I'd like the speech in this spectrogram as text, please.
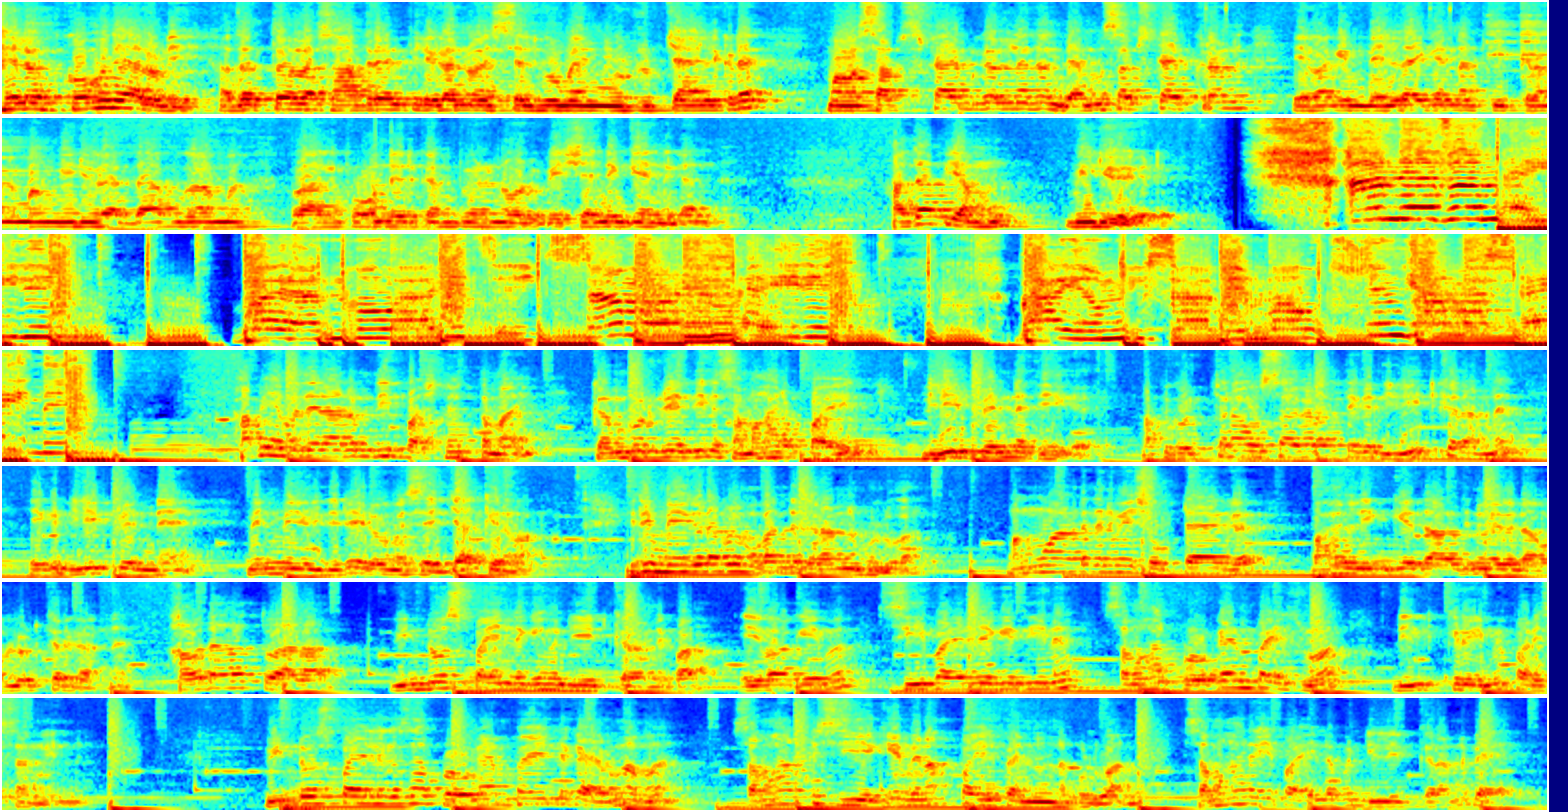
Hello කොහොමද යාළුවනේ අදත් ඔයාලා සාදරයෙන් පිළිගන්නවා SL Human YouTube channel එකට මම subscribe කරලා නැත්නම් දැම්ම subscribe කරන්න ඒ වගේම bell icon එකත් click කරන්න මම වීඩියෝ එකක් දාපු ගමන් ඔයාගේ phone එකට computer notification එක ගෙන්න ගන්න. අද අපි යමු වීඩියෝ එකට. අපි හැමදේනාටම තියෙන ප්‍රශ්නයක් තමයි කම්පියුටරේ තියෙන සමහර ෆයිල් ඩිලීට් වෙන්නේ නැති එක. අපි කොච්චර උත්සාහ කරත් ඒක ඩිලීට් කරන්න ඒක ඩිලීට් වෙන්නේ නැහැ. මෙන්න මේ විදිහට error message එකක් එනවා. ඉතින් මේකට අපිට මොකද්ද කරන්න පුළුවන්? මම ඔයාලට දෙන මේ shop tag පහළ link එක දාලා දෙනවා ඒක download කරගන්න. කවදාවත් ඔයාලා Windows file එකේම delete කරන්න එපා. ඒ වගේම C file එකේ තියෙන සමහර program files උනත් delete කිරීමෙන් පරිස්සම් වෙන්න. Windows file එක සහ program file එක අරුණම සමහර PC එකේ වෙනත් file පෙන්වන්න පුළුවන්. සමහර ඒ file අපිට delete කරන්න බෑ.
